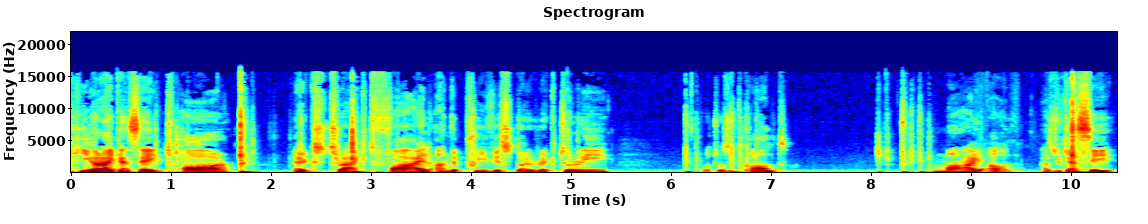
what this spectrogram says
here I can say tar extract file on the previous directory. What was it called? My all. As you can see,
